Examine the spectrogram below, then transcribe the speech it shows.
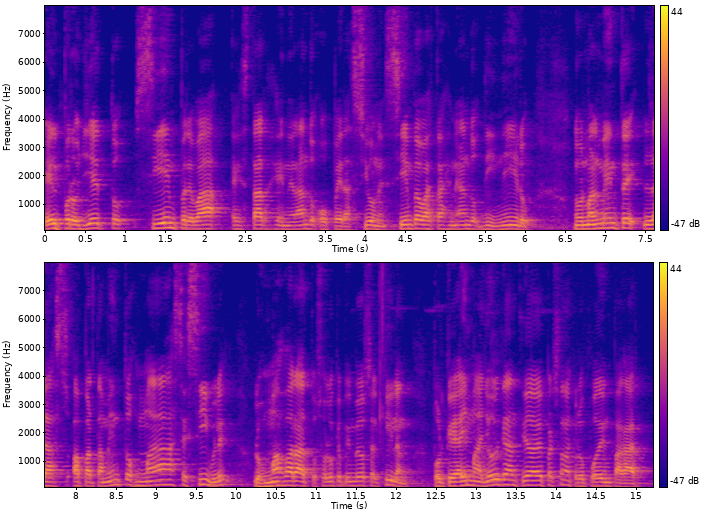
el proyecto siempre va a estar generando operaciones, siempre va a estar generando dinero. Normalmente los apartamentos más accesibles, los más baratos, son los que primero se alquilan porque hay mayor cantidad de personas que lo pueden pagar.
